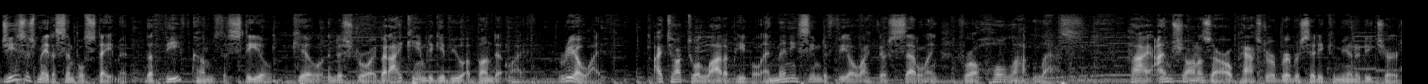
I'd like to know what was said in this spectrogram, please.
Jesus made a simple statement The thief comes to steal, kill, and destroy, but I came to give you abundant life, real life. I talk to a lot of people, and many seem to feel like they're settling for a whole lot less. Hi, I'm Sean Azzaro, pastor of River City Community Church,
